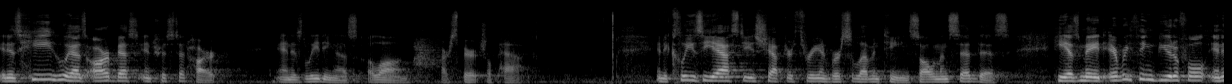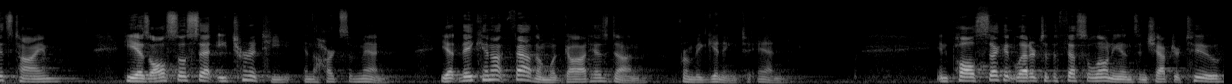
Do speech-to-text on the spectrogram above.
It is He who has our best interest at heart and is leading us along our spiritual path. In Ecclesiastes chapter 3 and verse 11, Solomon said this He has made everything beautiful in its time. He has also set eternity in the hearts of men. Yet they cannot fathom what God has done from beginning to end. In Paul's second letter to the Thessalonians in chapter 2,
